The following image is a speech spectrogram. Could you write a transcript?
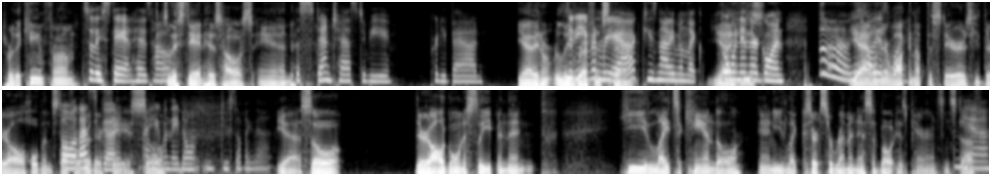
to where they came from. so they stay at his house. So they stay at his house, and the stench has to be pretty bad. yeah, they don't really Did he even reference that. react? He's not even like Yeah, going in there going, Ugh. He's Yeah, when they're walking up the stairs, he, they're all holding stuff oh, over their good. face. So I hate when they don't do stuff like that. Yeah, so they're all going to sleep and then he lights a candle and he like starts to reminisce about his parents and stuff. Yeah.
